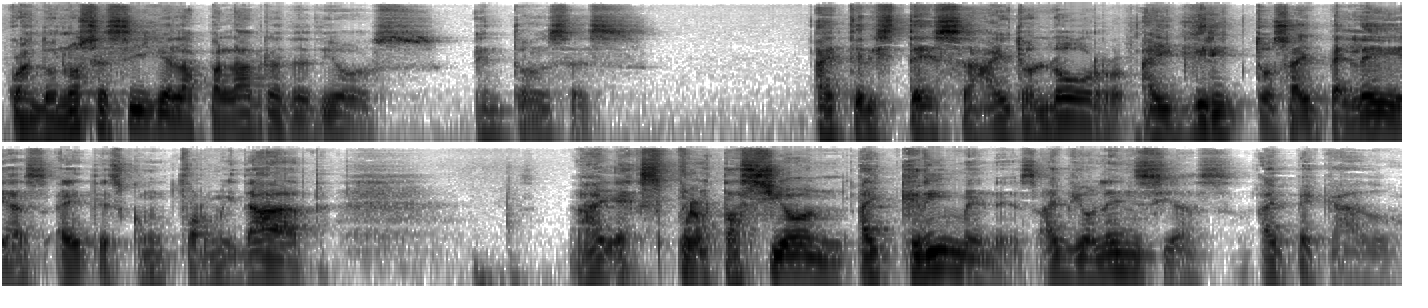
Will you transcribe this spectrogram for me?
cuando no se sigue la palabra de Dios, entonces hay tristeza, hay dolor, hay gritos, hay peleas, hay desconformidad, hay explotación, hay crímenes, hay violencias, hay pecado.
